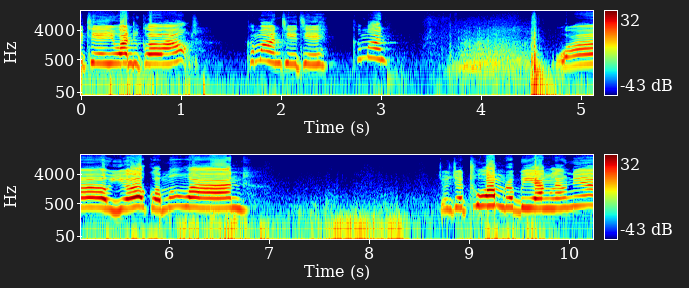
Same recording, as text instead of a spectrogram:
TT, you want to go out? Come on, TT. Come on. ว้าว เยอะกว่าเมื่อวาน จนจะท่วมระเบียงแล้วเนี่ย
